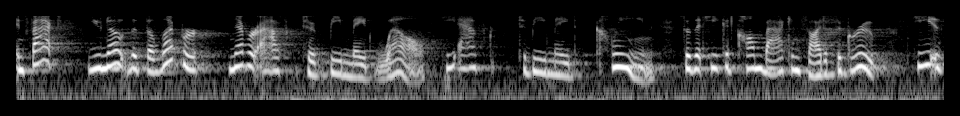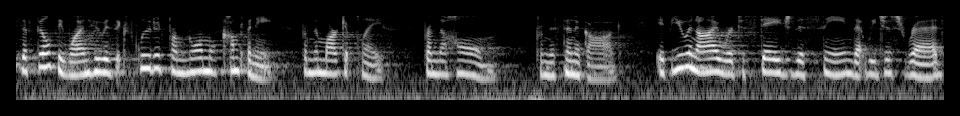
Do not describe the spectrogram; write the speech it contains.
In fact, you note that the leper never asked to be made well, he asked to be made clean so that he could come back inside of the group. He is the filthy one who is excluded from normal company, from the marketplace, from the home, from the synagogue. If you and I were to stage this scene that we just read,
